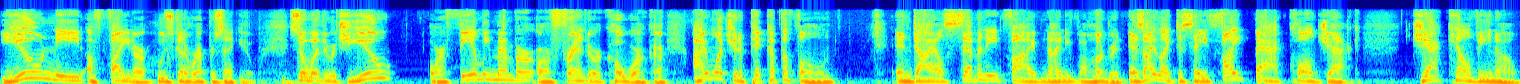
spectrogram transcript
you need a fighter who's going to represent you. So whether it's you or a family member or a friend or a coworker, I want you to pick up the phone and dial 785 9400. As I like to say, fight back, call Jack. Jack Calvino,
